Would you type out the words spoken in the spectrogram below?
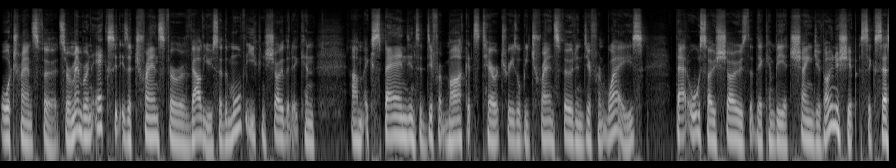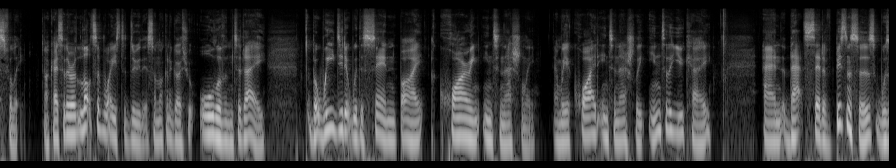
or transferred. So remember, an exit is a transfer of value. So the more that you can show that it can um, expand into different markets, territories, or be transferred in different ways, that also shows that there can be a change of ownership successfully. Okay, so there are lots of ways to do this. I'm not going to go through all of them today, but we did it with Ascend by acquiring internationally. And we acquired internationally into the UK, and that set of businesses was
